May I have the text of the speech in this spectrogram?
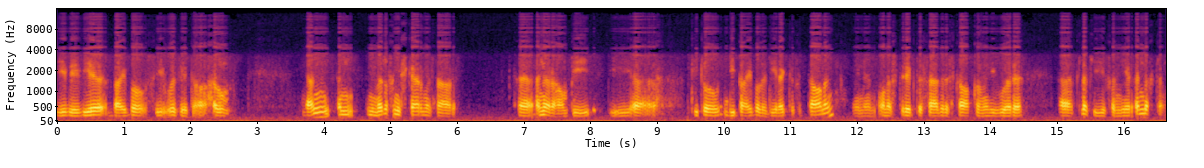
www.bybel.co.za home dan in, in die middel van die skerm is daar 'n uh, eh, inner rampie die uh titel die Bybel 'n direkte vertaling en 'n onderstreepte verdere skakel met die woorde uh klik hier vir meer inligting.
